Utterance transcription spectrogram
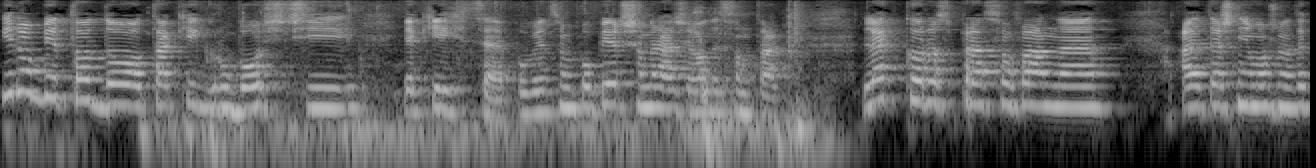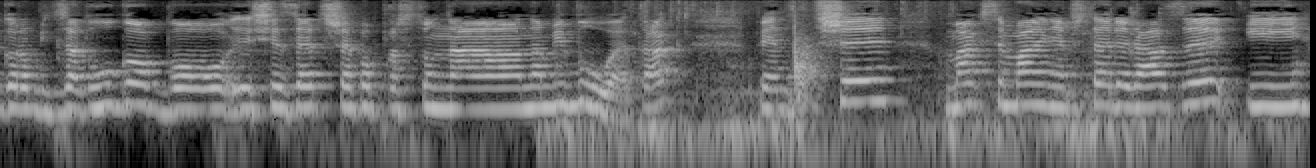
i robię to do takiej grubości, jakiej chcę. Powiedzmy, po pierwszym razie one są tak lekko rozprasowane, ale też nie można tego robić za długo, bo się zetrze po prostu na, na bibułę, tak? Więc trzy, maksymalnie cztery razy i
